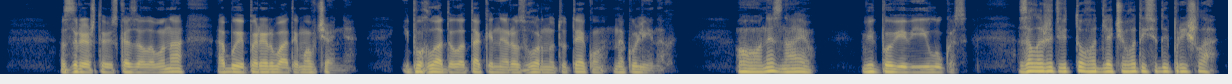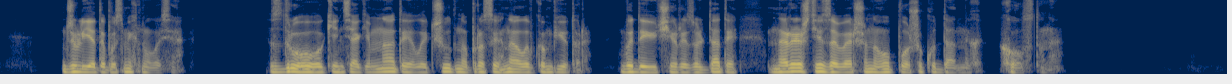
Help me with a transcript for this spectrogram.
Зрештою, сказала вона, аби перервати мовчання, і погладила так і не розгорнуту теку на колінах. О, не знаю. Відповів їй Лукас. Залежить від того, для чого ти сюди прийшла. Джульєта посміхнулася. З другого кінця кімнати ледь чутно просигналив комп'ютер, видаючи результати нарешті завершеного пошуку даних Холстона.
